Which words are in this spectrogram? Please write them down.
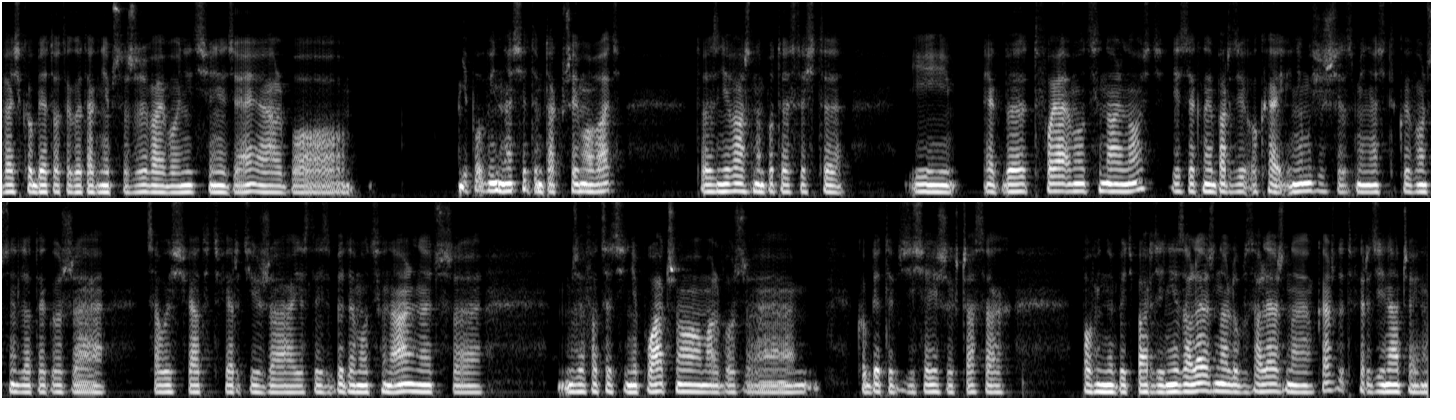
weź kobieto, tego tak nie przeżywaj, bo nic się nie dzieje, albo nie powinna się tym tak przejmować, to jest nieważne, bo to jesteś ty. I jakby twoja emocjonalność jest jak najbardziej ok i nie musisz się zmieniać tylko i wyłącznie dlatego, że cały świat twierdzi, że jesteś zbyt emocjonalny, czy że faceci nie płaczą, albo że kobiety w dzisiejszych czasach powinny być bardziej niezależne lub zależne. Każdy twierdzi inaczej.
